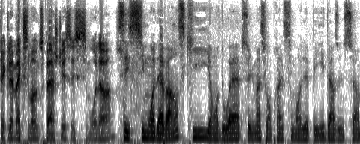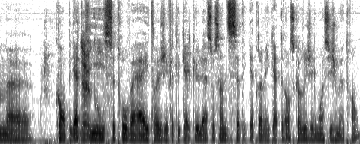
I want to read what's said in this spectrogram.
Fait que le maximum que tu peux acheter, c'est 6 mois d'avance? C'est 6 mois d'avance qui, on doit absolument, si on prend le 6 mois de payer dans une somme euh, complète qui coup. se trouve à être, j'ai fait le calcul, à 77,94. Corrigez-moi si je me trompe.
